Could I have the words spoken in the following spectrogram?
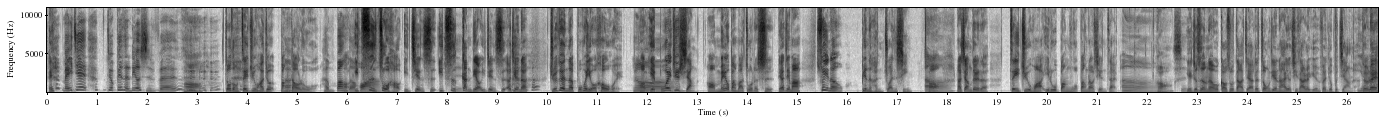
哎 每一件就变成六十分，啊、周董这句话就帮到了我，很棒的好一，次做好一件事，一次干掉一件事，而且呢，绝对呢不会有后悔，好、也不会去嗯想好、没有办法做的事，了解吗？所以呢，变得很专心。哦。嗯。那相对的这一句话一路帮我帮到现在。嗯哦，是也就是呢，我告诉大家，这中间呢还有其他的缘分就不讲了，对不对？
